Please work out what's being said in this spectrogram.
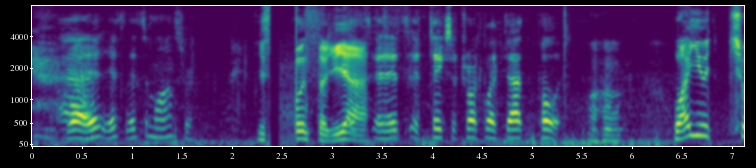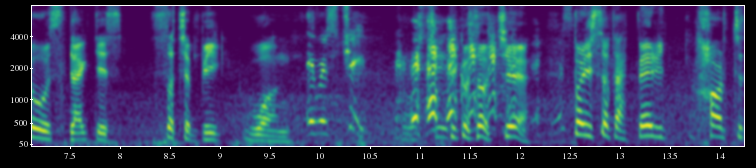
Yeah, it, it's, it's a monster. It's monster. Yeah. It's- and it's, it takes a truck like that to pull it. Uh-huh. Why you chose like this, such a big one? It was cheap. It was cheap. Because of chair. But it's a that very hard to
